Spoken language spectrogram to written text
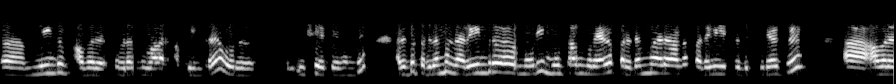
ஆஹ் மீண்டும் அவர் தொடங்குவார் அப்படின்ற ஒரு விஷயத்தை வந்து அதாவது பிரதமர் நரேந்திர மோடி மூன்றாம் முறையாக பிரதமராக பதவியேற்றதுக்கு பிறகு ஆஹ் அவர்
